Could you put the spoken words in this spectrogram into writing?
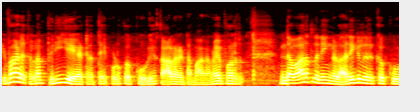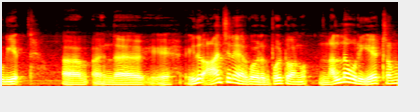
இவாளுக்கெல்லாம் பெரிய ஏற்றத்தை கொடுக்கக்கூடிய காலகட்டமாகவே போகிறது இந்த வாரத்தில் நீங்கள் அருகில் இருக்கக்கூடிய இந்த இது ஆஞ்சநேயர் கோயிலுக்கு போயிட்டு வாங்க. நல்ல ஒரு ஏற்றம்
